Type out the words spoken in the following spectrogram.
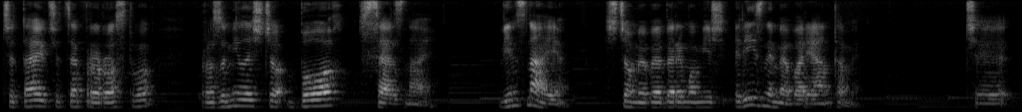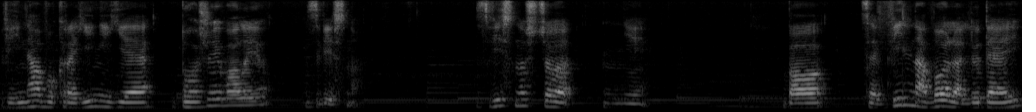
читаючи це пророцтво, розуміли, що Бог все знає. Він знає, що ми виберемо між різними варіантами. Чи війна в Україні є Божою волею? Звісно. Звісно, що ні. Бо це вільна воля людей,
